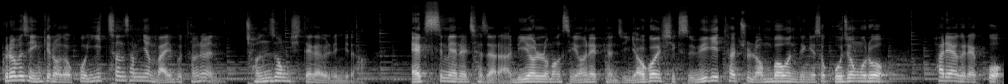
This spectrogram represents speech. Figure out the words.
그러면서 인기를 얻었고 2003년 말부터는 전성시대가 열립니다. 엑스맨을 찾아라, 리얼 로망스 연애편지, 여걸식스, 위기탈출 넘버원 등에서 고정으로 활약을 했고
